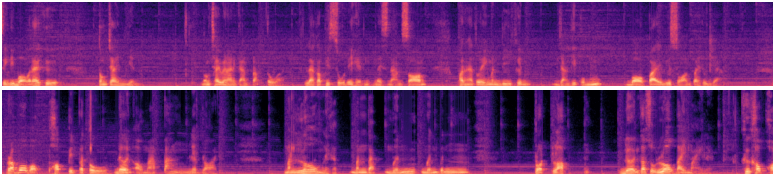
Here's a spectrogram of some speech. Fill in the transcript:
สิ่งที่บอกก็ได้คือต้องใจเย็น ต้องใช้เวลาในการปรับตัว แล้วก็พิสูจน์ได้เห็นในสนามซ้อม พัฒนาตัวเองให้มันดีขึ้น อย่างที่ผมบอกไปหรือสอนไปทุกอย่าง โรโบบอกพอปิดประตูเดินออกมาปั้งเรียบร้อย มันโล่งเลยครับ มันแบบเหมือนเหมือนเป็นปลดล็อกเดินเข้าสู่โลกใบใหม่เลย คือเขาพอ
